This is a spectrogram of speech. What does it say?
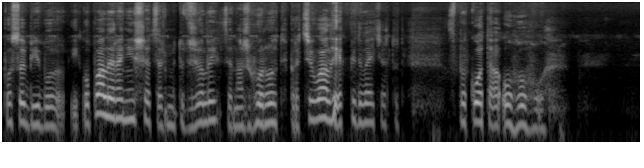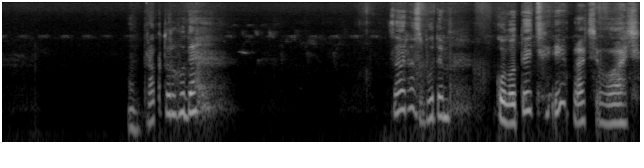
по собі, бо і копали раніше, це ж ми тут жили, це наш город. Працювали як під вечір. Тут спекота ого-го. Трактор гуде. Зараз будемо колотити і працювати.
